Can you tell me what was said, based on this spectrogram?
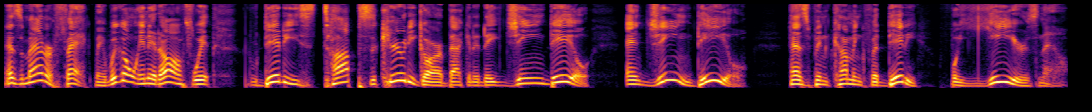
As a matter of fact, man, we're going to end it off with Diddy's top security guard back in the day, Gene Deal. And Gene Deal has been coming for Diddy for years now,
